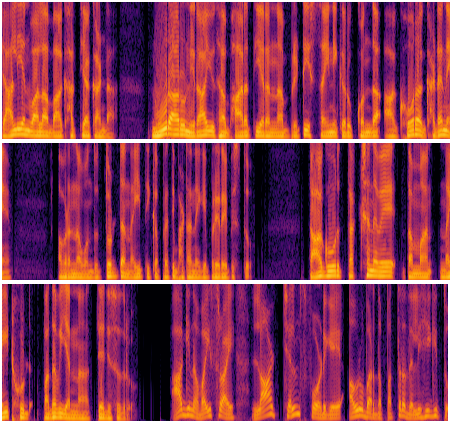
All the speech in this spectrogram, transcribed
ಜಾಲಿಯನ್ ವಾಲಾಬಾಗ್ ಹತ್ಯಾಕಾಂಡ, ನೂರಾರು ನಿರಾಯುಧ ಭಾರತೀಯರನ್ನ ಬ್ರಿಟಿಷ್ ಸೈನಿಕರು ಕೊಂದ ಆ ಘೋರ ಘಟನೆ ಅವರನ್ನ ಒಂದು ದೊಡ್ಡ ನೈತಿಕ ಪ್ರತಿಭಟನೆಗೆ ಪ್ರೇರೇಪಿಸಿತು. ಟಾಗೂರ್ ತಕ್ಷಣವೇ ತಮ್ಮ ನೈಟ್ಹುಡ್ ಪದವಿಯನ್ನ ತ್ಯಜಿಸಿದ್ರು. ಆಗಿನ ವೈಸ್ರಾಯ್ ಲಾರ್ಡ್ ಚೆಲ್ಮ್ಸ್ಫೋರ್ಡ್ಗೆ ಅವರು ಬರೆದ ಪತ್ರದಲ್ಲಿ ಹೀಗಿತ್ತು.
